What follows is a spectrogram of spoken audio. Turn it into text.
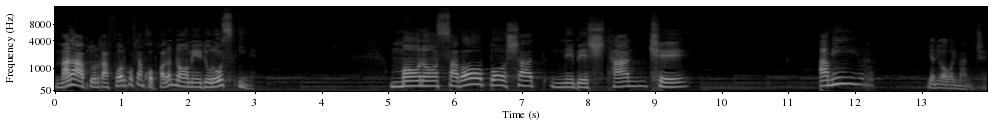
من عبدالغفار گفتم خب حالا نامه درست اینه. مانا سواب باشد نبشتن که امیر یعنی آقای منوچهر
